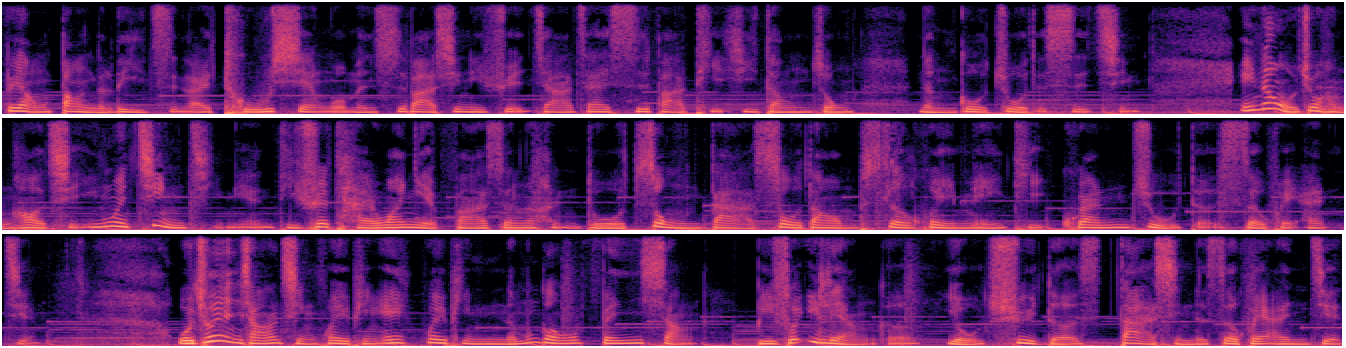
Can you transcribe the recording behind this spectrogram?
非常棒的例子，来凸显我们司法心理学家在司法体系当中能够做的事情。诶，那我就很好奇，因为近几年的确台湾也发生了很多重大受到社会媒体关注的社会案件，我就很想请慧萍，诶，慧萍，你能不能分享？比如说一两个有趣的大型的社会案件，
